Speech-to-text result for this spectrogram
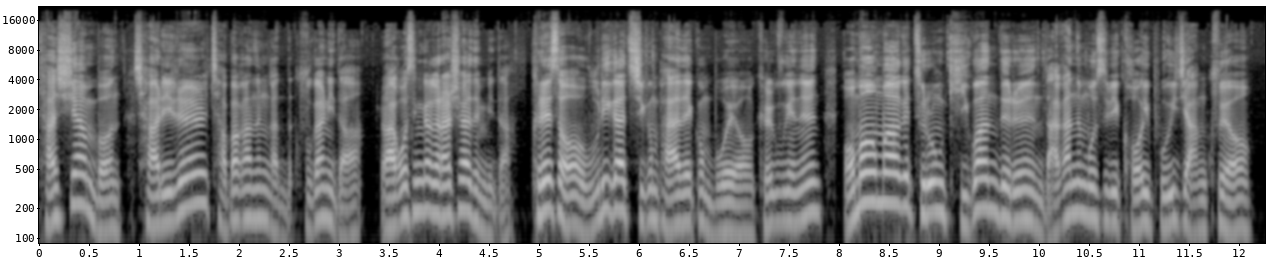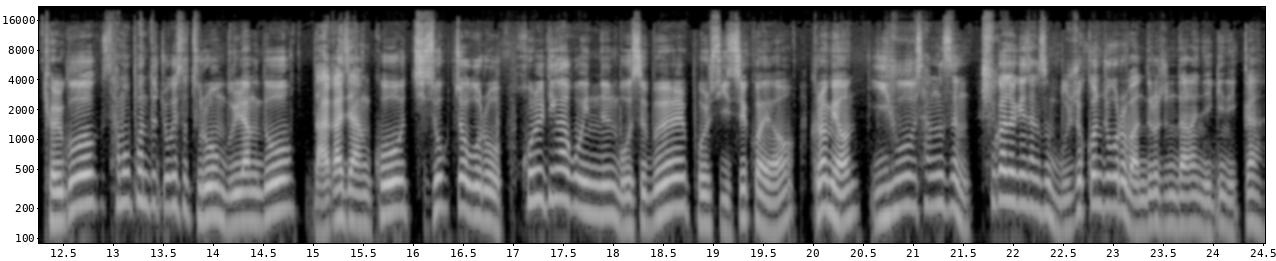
다시 한번 자리를 잡아가는 간- 구간이다. 라고 생각을 하셔야 됩니다. 그래서 우리가 지금 봐야 될 건 뭐예요? 결국에는 어마어마하게 들어온 기관들은 나가는 모습이 거의 보이지 않고요. 결국 사모펀드 쪽에서 들어온 물량도 나가지 않고 지속적으로 홀딩하고 있는 모습을 볼 수 있을 거예요. 그러면 이후 상승, 추가적인 상승 무조건적으로 만들어준다는 얘기니까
